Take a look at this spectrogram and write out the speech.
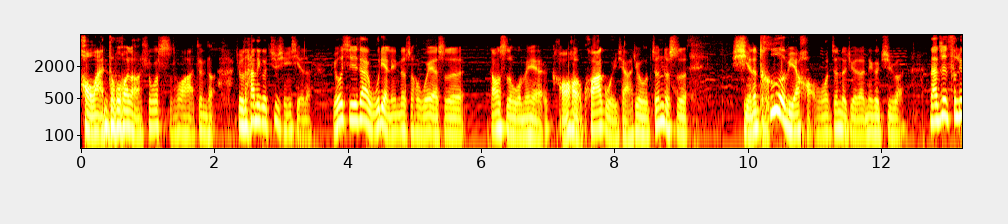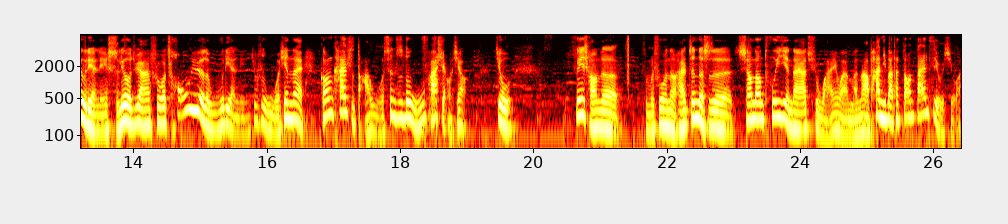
好玩多了，说实话，真的就是他那个剧情写的，尤其在五点零的时候，我也是，当时我们也好好夸过一下，就真的是写的特别好，我真的觉得那个剧本。那这次六点零十六居然说超越了五点零，就是我现在刚开始打，我甚至都无法想象，就非常的怎么说呢？还真的是相当推荐大家去玩一玩吧，哪怕你把它当单机游戏玩，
